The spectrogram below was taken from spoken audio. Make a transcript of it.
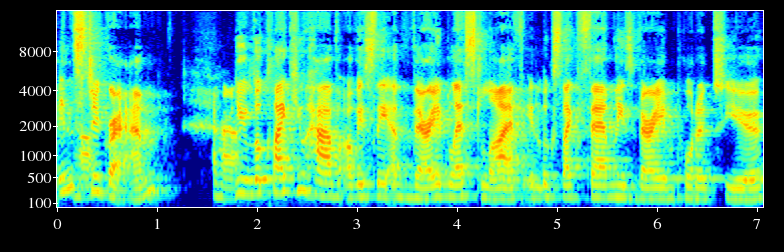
Instagram. Uh-huh. You look like you have obviously a very blessed life. It looks like family is very important to you.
